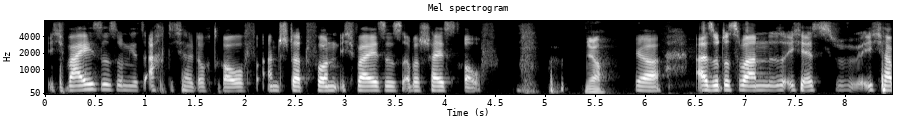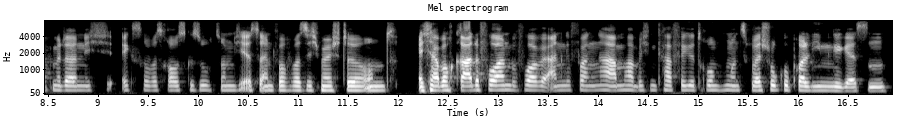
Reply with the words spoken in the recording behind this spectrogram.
ich weiß es und jetzt achte ich halt auch drauf, anstatt von, ich weiß es, aber scheiß drauf. Ja, ja, also das waren, ich esse, ich habe mir da nicht extra was rausgesucht, sondern ich esse einfach, was ich möchte. Und ich habe auch gerade vorhin, bevor wir angefangen haben, habe ich einen Kaffee getrunken und zwei Schokopralinen gegessen.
